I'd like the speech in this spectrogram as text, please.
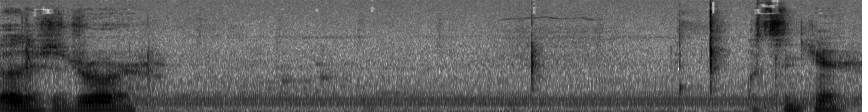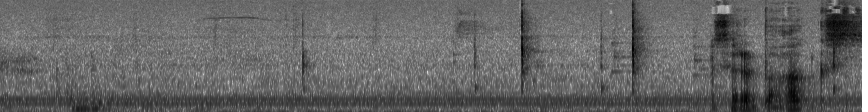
Oh, there's a drawer. What's in here? Is that a box?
